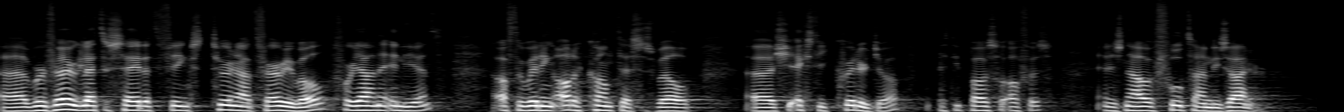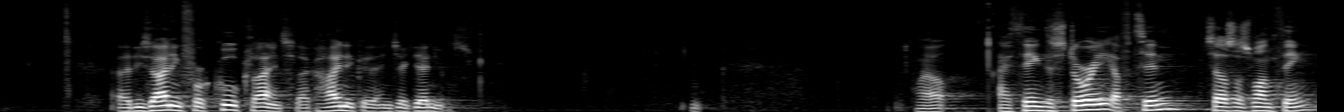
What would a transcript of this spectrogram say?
Uh, we're very glad to say that things turned out very well for Jana in the end. After winning other contests as well, uh, she actually quit her job at the postal office and is now a full-time designer, uh, designing for cool clients like Heineken and Jack Daniels. Well, I think the story of Tim tells us one thing,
